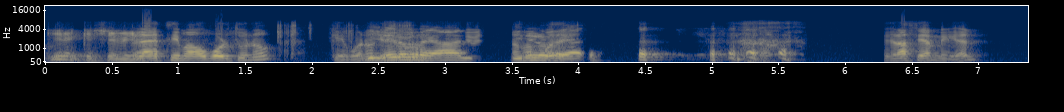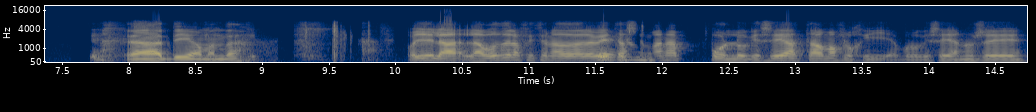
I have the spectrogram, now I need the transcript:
quieren que se la vea. he estimado oportuno. Que bueno, que dinero real. no Dinero puede. real. Gracias, Miguel. Ah, tío, manda. Oye, la, la voz del aficionado árabe esta Bueno. semana, por lo que sea, ha estado más flojilla. Por lo que sea, no sé.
